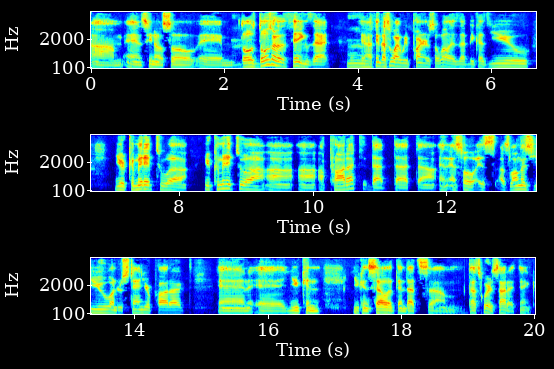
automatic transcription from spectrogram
Um, and you know, so um, those those are the things that mm. I think that's why we partner so well. Is that because you you're committed to a you're committed to a a, a product that that uh, and, and so as as long as you understand your product and uh, you can you can sell it then that's um, that's where it's at i think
